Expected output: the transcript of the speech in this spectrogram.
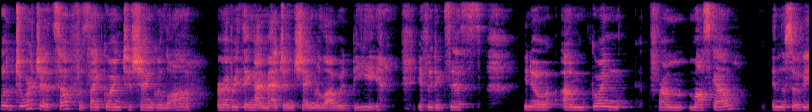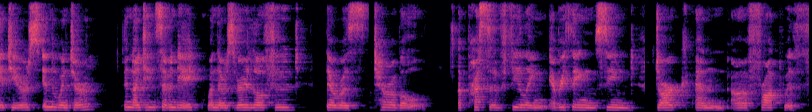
Well, Georgia itself was like going to Shangri La, or everything I imagined Shangri La would be if it exists. You know, um, going from Moscow in the Soviet years in the winter in 1978, when there was very little food, there was terrible, oppressive feeling. Everything seemed dark and uh, fraught with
